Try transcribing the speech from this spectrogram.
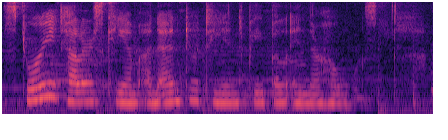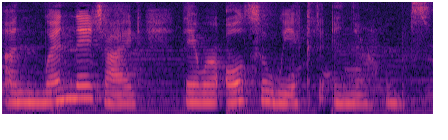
Storytellers came and entertained people in their homes. And when they died, they were also waked in their homes.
